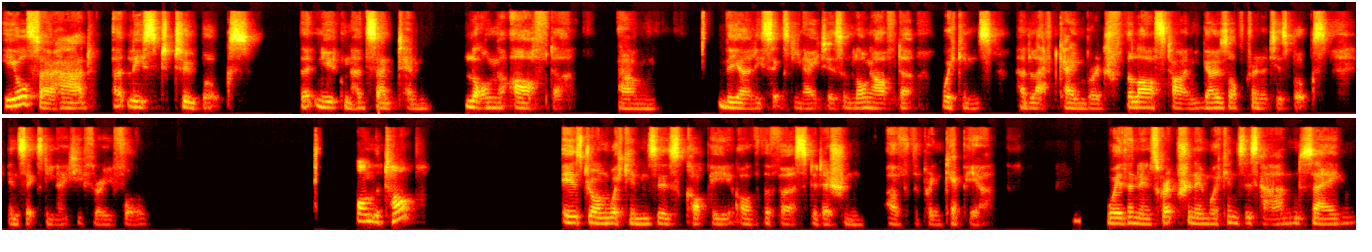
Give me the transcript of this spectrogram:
He also had at least two books that Newton had sent him long after um, the early 1680s and long after Wickins had left Cambridge for the last time. He goes off Trinity's books in 1683 fall. On the top is John Wickins's copy of the first edition of the Principia, with an inscription in Wickins's hand saying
